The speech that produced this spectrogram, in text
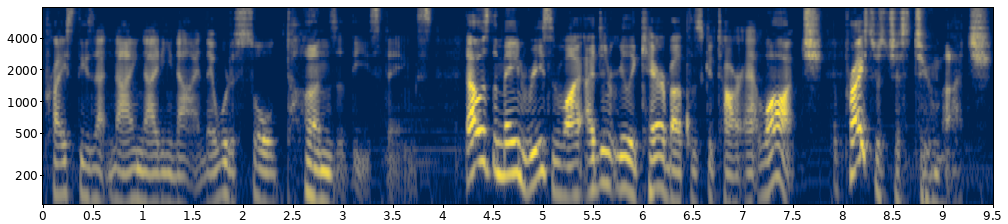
priced these at $9.99. They would have sold tons of these things. That was the main reason why I didn't really care about this guitar at launch. The price was just too much.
